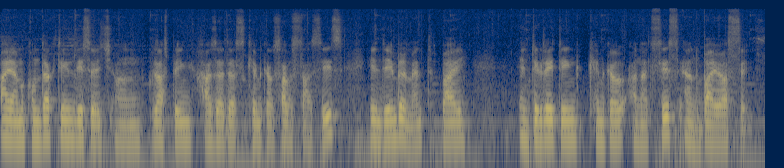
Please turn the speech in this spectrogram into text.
I am conducting research on grasping hazardous chemical substances in the environment by integrating chemical analysis and bioassays.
